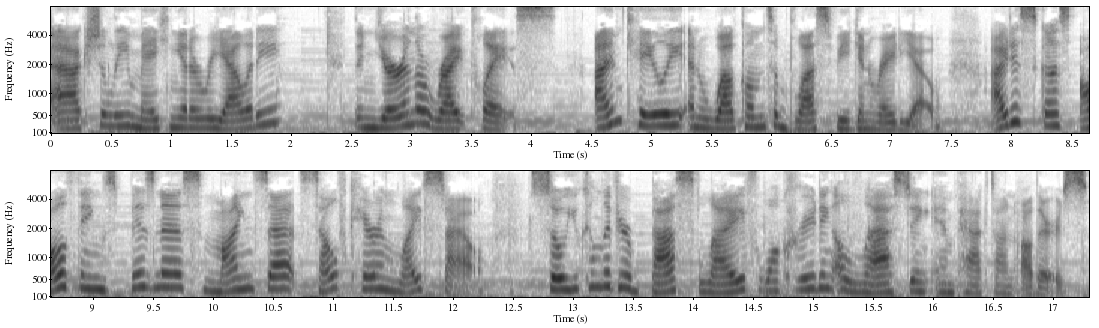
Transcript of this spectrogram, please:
actually making it a reality? Then you're in the right place. I'm Kaylee, and welcome to Blessed Vegan Radio. I discuss all things business, mindset, self care, and lifestyle so you can live your best life while creating a lasting impact on others.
